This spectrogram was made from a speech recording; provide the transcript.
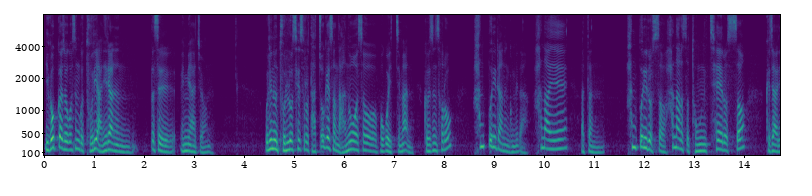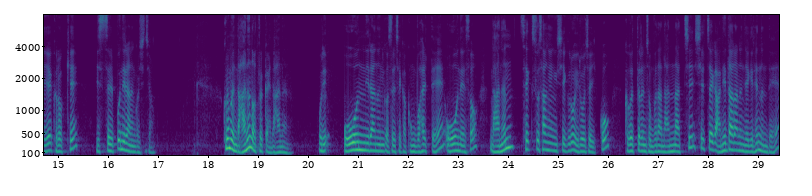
이것과 저것은 그 둘이 아니라는 뜻을 의미하죠. 우리는 둘로 셋으로 다 쪼개서 나누어서 보고 있지만 그것은 서로 한 뿌리라는 겁니다. 하나의 어떤 한 뿌리로서 하나로서 동체로서 그 자리에 그렇게 있을 뿐이라는 것이죠. 그러면 나는 어떨까요? 나는 우리 오온이라는 것을 제가 공부할 때 오온에서 나는 색수상행식으로 이루어져 있고 그것들은 전부 다 낱낱이 실제가 아니다라는 얘기를 했는데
